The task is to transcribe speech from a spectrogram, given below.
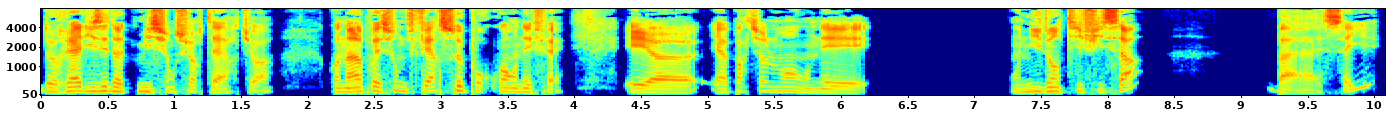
de réaliser notre mission sur Terre, tu vois, qu'on a l'impression de faire ce pourquoi on est fait. Et, euh, et à partir du moment où on est, on identifie ça, bah ça y est,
